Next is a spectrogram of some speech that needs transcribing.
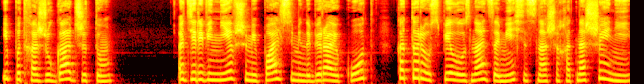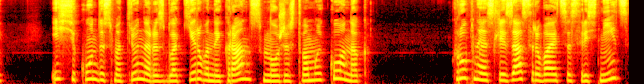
и подхожу к гаджету. Одеревеневшими пальцами набираю код, который успела узнать за месяц наших отношений – и секунду смотрю на разблокированный экран с множеством иконок. Крупная слеза срывается с ресниц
